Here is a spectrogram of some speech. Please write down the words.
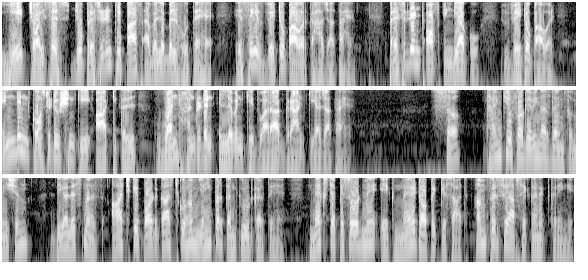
ये चॉइसेस जो प्रेसिडेंट के पास अवेलेबल होते हैं, इसे वेटो पावर कहा जाता है। प्रेसिडेंट ऑफ़ इंडिया को वेटो पावर इंडियन कॉन्स्टिट्यूशन की आर्टिकल 111 के द्वारा ग्रांट किया जाता है। Sir thank you for giving us the information dear listeners आज के पॉडकास्ट को हम यहीं पर कंक्लूड करते हैं। नेक्स्ट एपिसोड में एक नए टॉपिक के साथ हम फिर से आपसे कनेक्ट करेंगे।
